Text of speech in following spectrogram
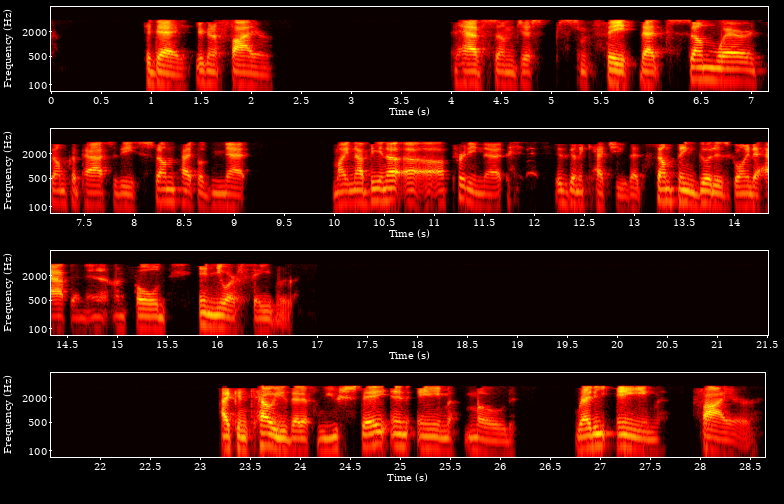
today. You're going to fire. And have some just some faith that somewhere in some capacity, some type of net, might not be a, a, a pretty net, is going to catch you. That something good is going to happen and unfold in your favor. I can tell you that if you stay in aim mode, ready, aim, fire,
